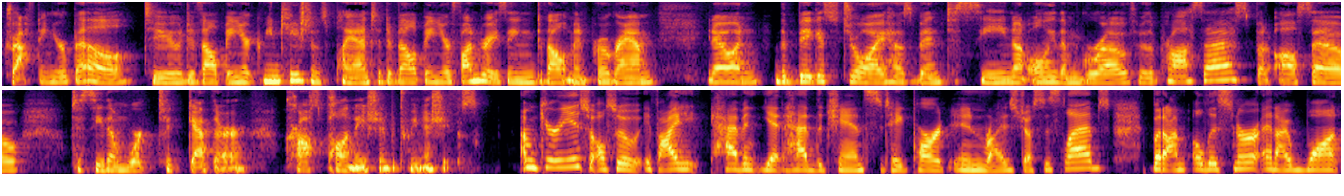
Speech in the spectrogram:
drafting your bill to developing your communications plan to developing your fundraising development program you know and the biggest joy has been to see not only them grow through the process but also to see them work together cross pollination between issues I'm curious also if I haven't yet had the chance to take part in Rise Justice Labs, but I'm a listener and I want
